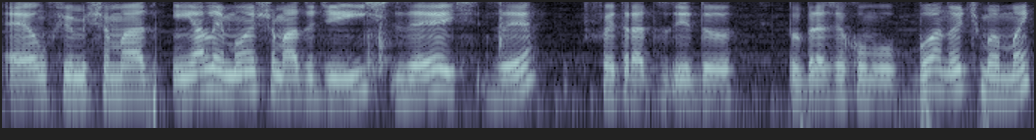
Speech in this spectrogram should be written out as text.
É um filme chamado, em alemão é chamado de Ich sehe, Ich sehe, foi traduzido pro Brasil como Boa Noite Mamãe.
